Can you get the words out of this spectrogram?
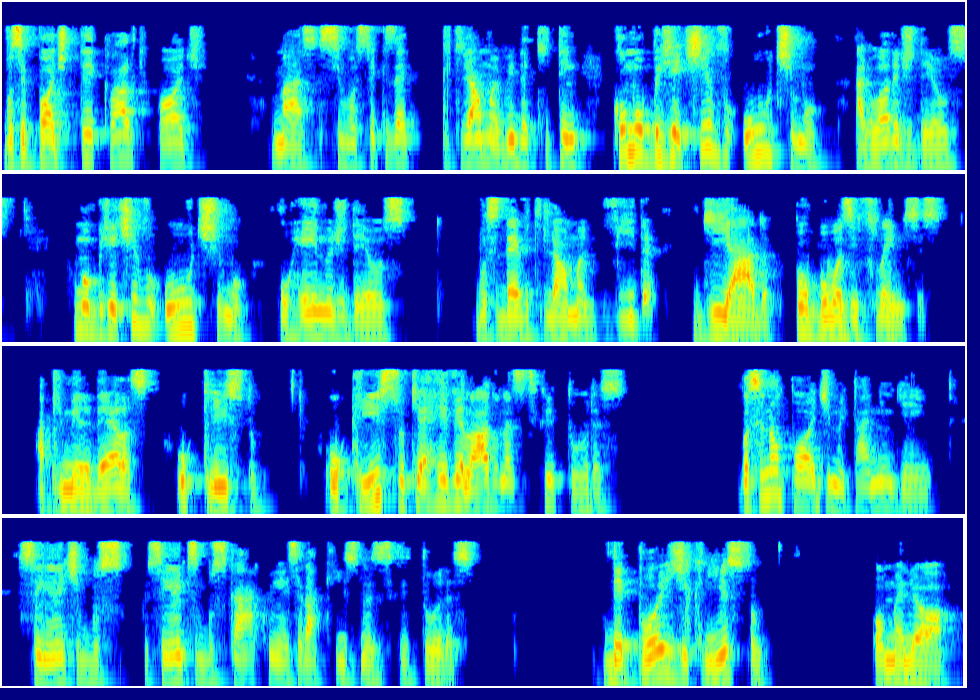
você pode ter, claro que pode, mas se você quiser criar uma vida que tem como objetivo último a glória de Deus, como objetivo último o reino de Deus, você deve trilhar uma vida guiada por boas influências. A primeira delas, o Cristo. O Cristo que é revelado nas Escrituras. Você não pode imitar ninguém sem antes, sem antes buscar conhecer a Cristo nas Escrituras. Depois de Cristo, ou melhor,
